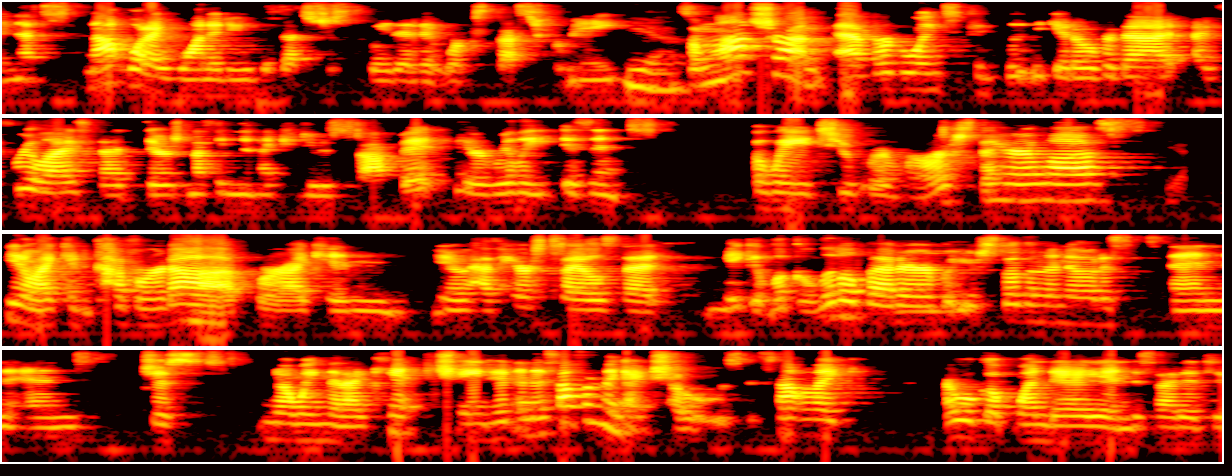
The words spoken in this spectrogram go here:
and that's not what I want to do, but that's just the way that it works best for me. Yeah. So I'm not sure I'm ever going to completely get over that. I've realized that there's nothing that I can do to stop it. There really isn't a way to reverse the hair loss. You know, I can cover it up or I can, you know, have hairstyles that make it look a little better, but you're still going to notice it's thin and just knowing that I can't change it. And it's not something I chose. It's not like I woke up one day and decided to,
